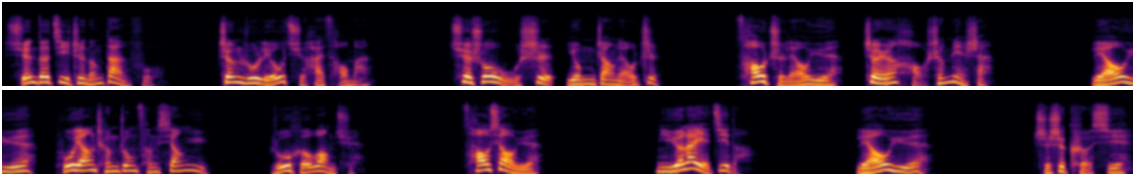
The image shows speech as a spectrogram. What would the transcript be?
玄德既之能担负，争如刘取害曹瞒。却说武士拥张辽至，操指辽曰：‘这人好生面善。’辽曰：“濮阳城中曾相遇，如何忘却？”操笑曰：“你原来也记得。”辽曰：“只是可惜。”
